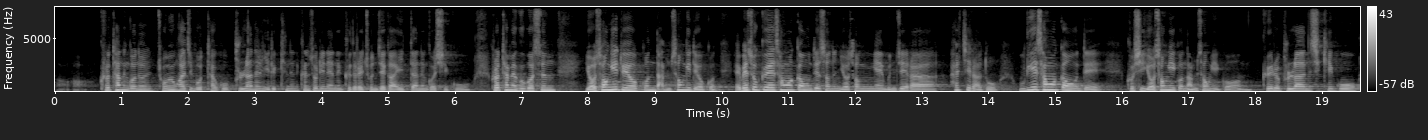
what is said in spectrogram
어, 그렇다는 것은 조용하지 못하고 분란을 일으키는 큰 소리 내는 그들의 존재가 있다는 것이고 그렇다면 그것은 여성이 되었건 남성이 되었건 에베소 교회 상황 가운데서는 여성의 문제라 할지라도 우리의 상황 가운데 그것이 여성이건 남성이건 교회를 분란시키고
